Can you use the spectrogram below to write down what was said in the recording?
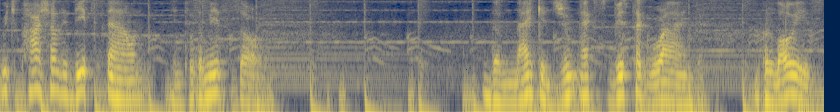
which partially dips down into the midsole. The Nike Zoom X Vista Grind glows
